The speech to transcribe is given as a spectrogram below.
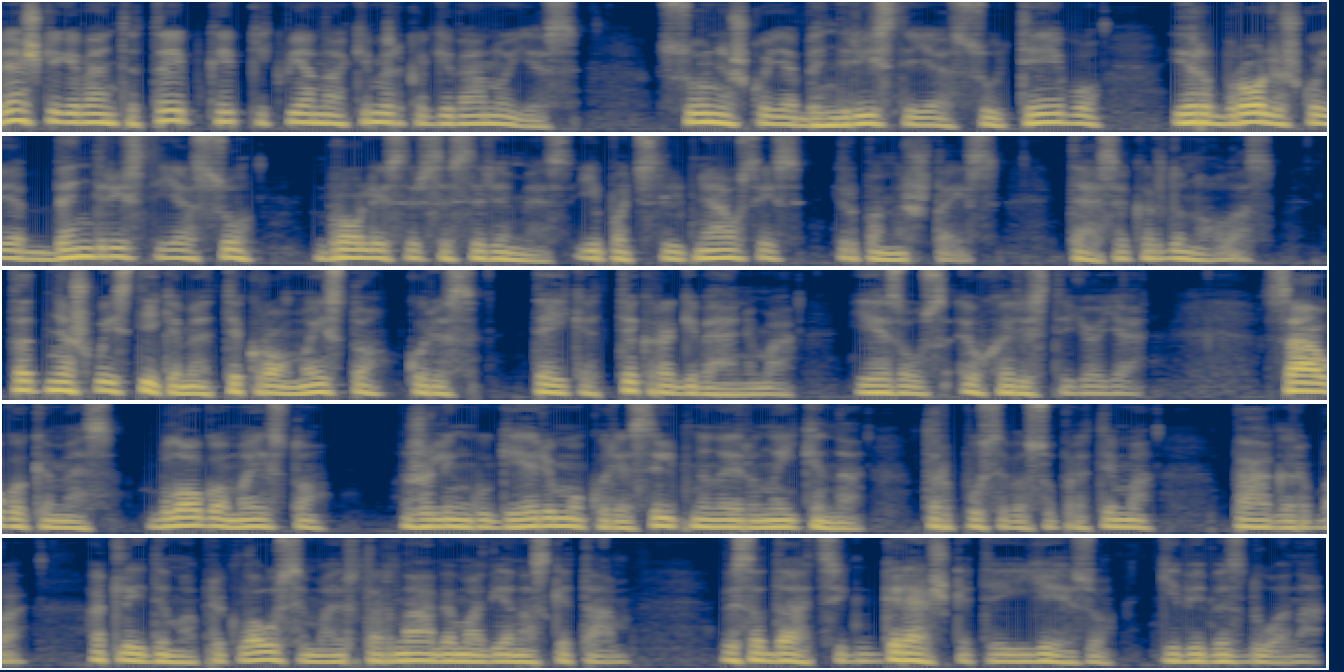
reiškia gyventi taip, kaip kiekvieną akimirką gyveno jis - sūniškoje bendrystėje su tėvu ir broliškoje bendrystėje su broliais ir seserimis, ypač silpniausiais ir pamirštais, tęsė kardinolas. Tad nešvaistykime tikro maisto, kuris teikia tikrą gyvenimą Jėzaus Euharistijoje. Saugokime blogo maisto, žalingų gėrimų, kurie silpnina ir naikina tarpusavio supratimą, pagarbą, atleidimą, priklausimą ir tarnavimą vienas kitam. Visada atsigręžkite į Jėzų gyvybės duoną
